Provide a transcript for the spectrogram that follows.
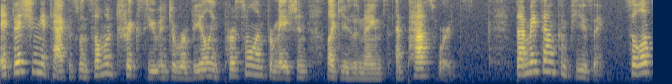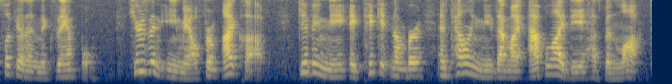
A phishing attack is when someone tricks you into revealing personal information like usernames and passwords. That may sound confusing, so let's look at an example. Here's an email from iCloud giving me a ticket number and telling me that my Apple ID has been locked.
